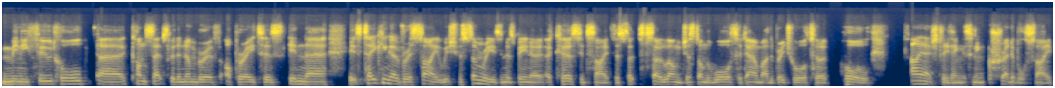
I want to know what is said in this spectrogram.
mini food hall uh, concepts with a number of operators in there. It's taking over a site which, for some reason, has been a, a cursed site for so, so long, just on the water down by the Bridgewater Hall. I actually think it's an incredible site.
